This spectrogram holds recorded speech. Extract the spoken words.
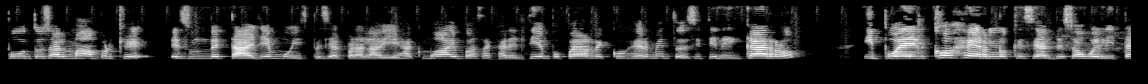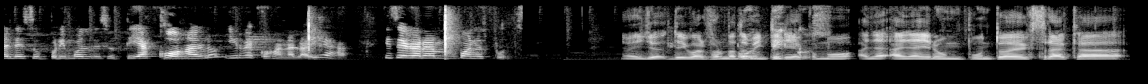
puntos al man, porque es un detalle muy especial para la vieja, como, ay, va a sacar el tiempo para recogerme, entonces si tienen carro y pueden cogerlo, que sea el de su abuelita, el de su primo, el de su tía, cójanlo y recojan a la vieja. Y se ganan buenos puntos. Y yo de igual forma también quería como aña- añadir un punto extra acá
